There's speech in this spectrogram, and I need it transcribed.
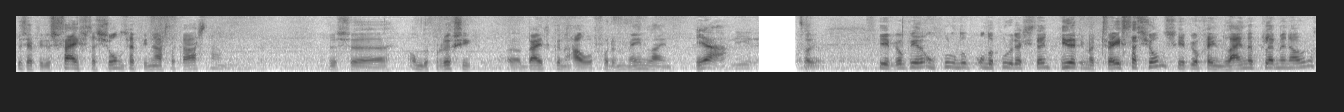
Dus heb je dus vijf stations heb je naast elkaar staan. Dus eh, om de productie eh, bij te kunnen houden voor de mainline. Ja. Sorry. Hier heb je ook weer een onderpoeder- onderpoederdeksysteem. Hier heb je maar twee stations. Hier heb je ook geen line-up klem meer nodig.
